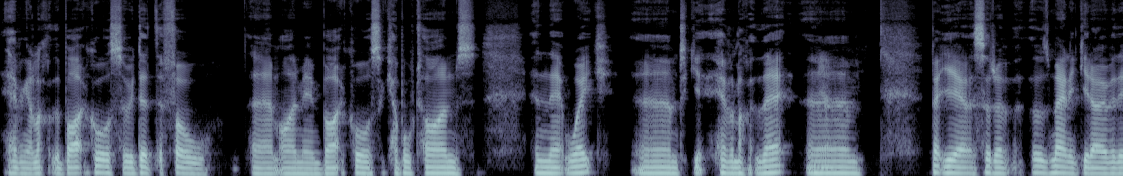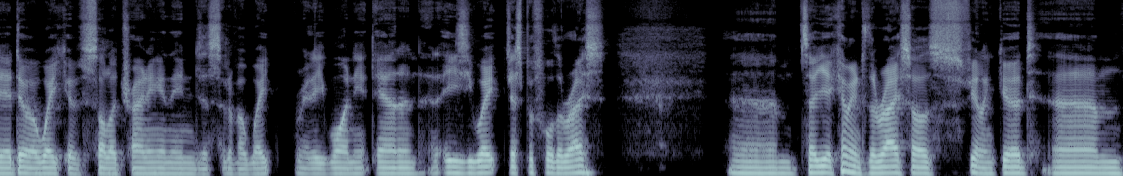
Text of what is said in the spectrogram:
having a look at the bike course. So we did the full um, Ironman bike course a couple of times in that week um, to get have a look at that. Yeah. But yeah, it was sort of it was mainly get over there, do a week of solid training, and then just sort of a week really winding it down and an easy week just before the race. Um, so yeah, coming into the race, I was feeling good. Um,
